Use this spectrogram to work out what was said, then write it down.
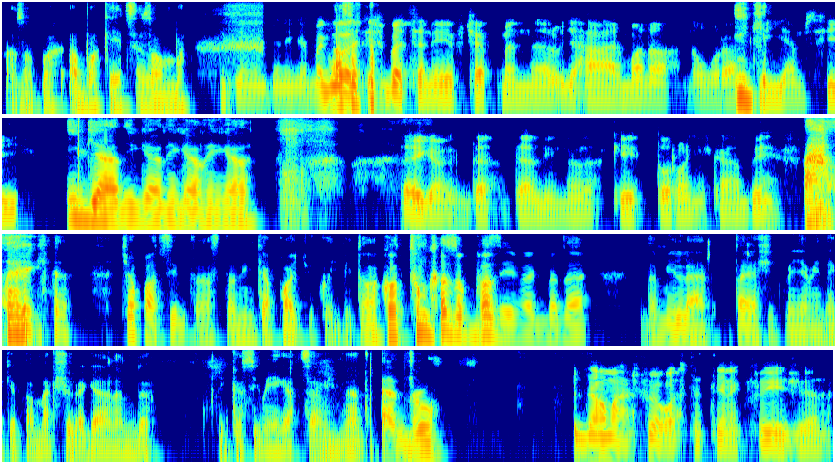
azokban, abban a két szezonban. Igen, igen, igen. Meg Azt, volt hogy- kis becenév Chapmannel, ugye hárman, a Nora, Igen. TMC, Igen, igen, igen, igen. De igen, de Dellinnel két torony kb. igen. Csapatszinten aztán inkább hagyjuk, hogy mit alkottunk azokban az években, de, de Miller teljesítménye mindenképpen megsüvegelendő. Köszi még egyszer mindent. Andrew. De ha már felhoztad, tényleg Frazier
